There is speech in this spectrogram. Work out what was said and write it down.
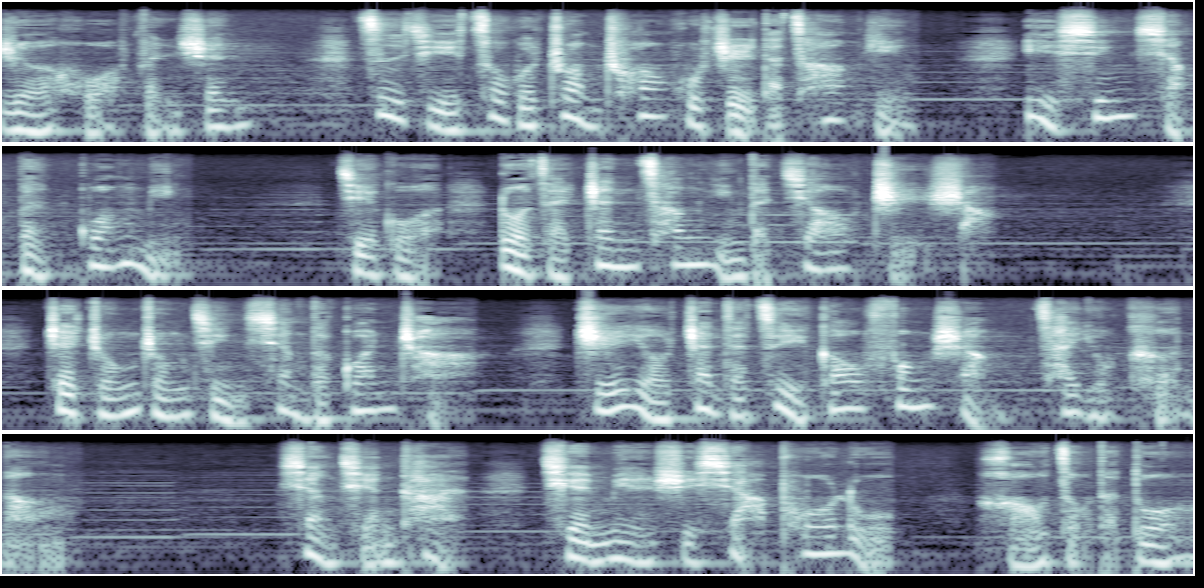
惹火焚身；自己做过撞窗户纸的苍蝇，一心想奔光明。结果落在粘苍蝇的胶纸上。这种种景象的观察，只有站在最高峰上才有可能。向前看，前面是下坡路，好走得多。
